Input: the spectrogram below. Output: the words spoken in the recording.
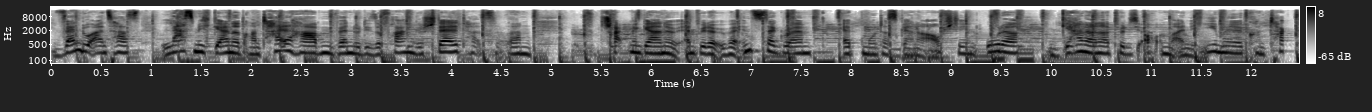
Wenn du eins hast, lass mich gerne daran teilhaben. Wenn du diese Fragen gestellt hast, dann schreib mir gerne entweder über Instagram, montags gerne aufstehen oder gerne natürlich auch in meine E-Mail, kontakt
